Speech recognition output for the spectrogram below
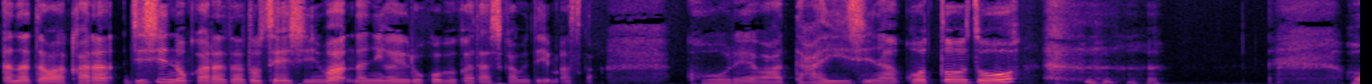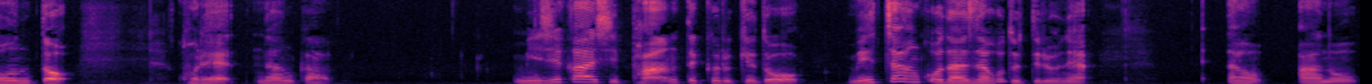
あなたはから自身の体と精神は何が喜ぶか確かめていますかこれは大事なことぞ。ほんと。これ、なんか、短いしパーンってくるけど、めちゃんこ大事なこと言ってるよね。ああの、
